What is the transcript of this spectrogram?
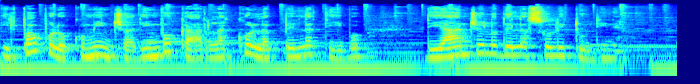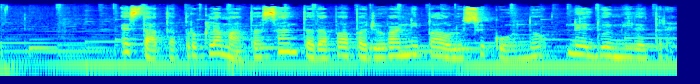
Il popolo comincia ad invocarla con l'appellativo di Angelo della Solitudine. È stata proclamata santa da Papa Giovanni Paolo II nel 2003.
